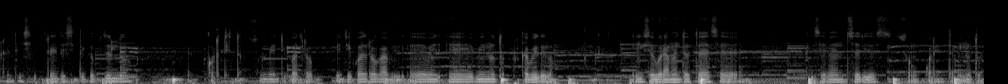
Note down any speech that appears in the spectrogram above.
37, 37 capítulos cortito, son 24, 24 eh, eh, minutos por capítulo. Y seguramente ustedes, si se ven series, son 40 minutos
